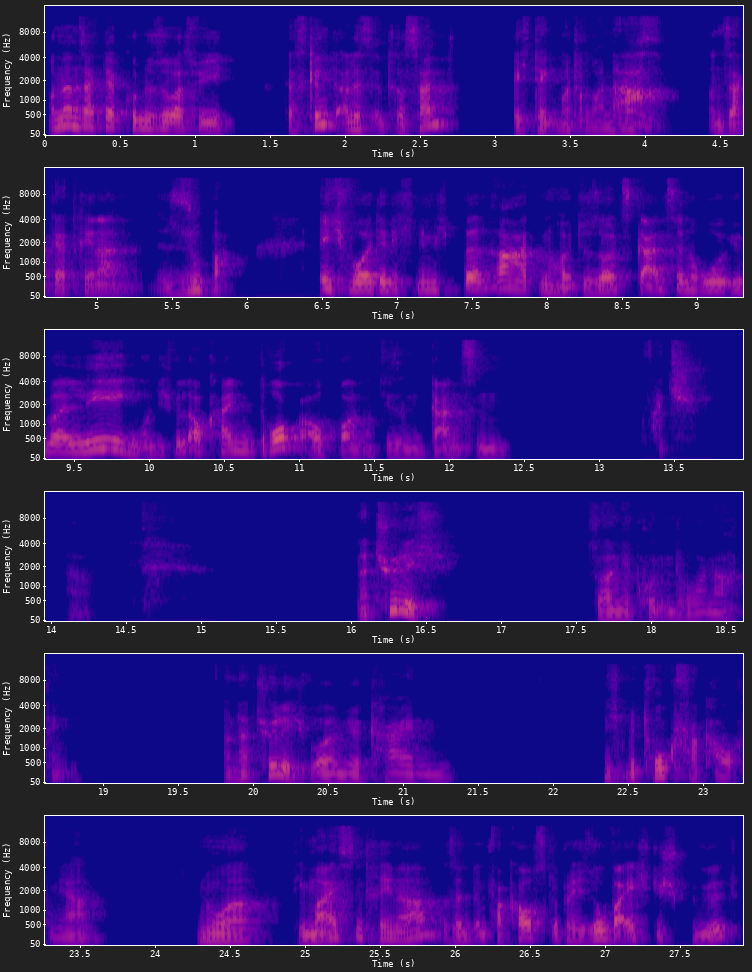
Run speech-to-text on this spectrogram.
Und dann sagt der Kunde sowas wie, das klingt alles interessant, ich denke mal drüber nach. Und sagt der Trainer, super. Ich wollte dich nämlich beraten heute. Du sollst ganz in Ruhe überlegen und ich will auch keinen Druck aufbauen und diesen ganzen Quatsch. Ja. Natürlich sollen die Kunden darüber nachdenken. Und natürlich wollen wir keinen, nicht mit Druck verkaufen, ja. Nur die meisten Trainer sind im Verkaufsgespräch so weich gespült,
